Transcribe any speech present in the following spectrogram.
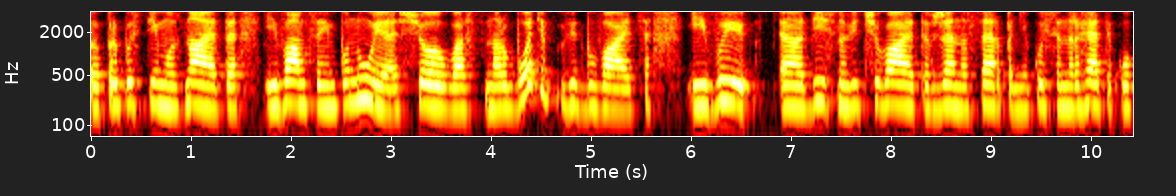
е, припустімо, знаєте, і вам це імпонує, що у вас на роботі відбувається, і ви. е, Дійсно відчуваєте вже на серпень якусь енергетику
